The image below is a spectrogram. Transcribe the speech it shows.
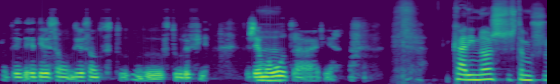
pronto, é, é direção, direção de, de fotografia. Ou seja, é uma uhum. outra área. Kari, nós estamos uh,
